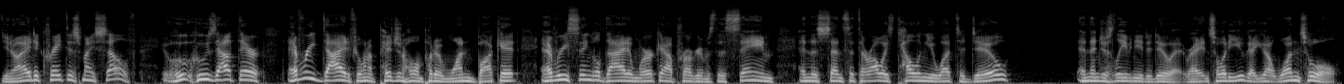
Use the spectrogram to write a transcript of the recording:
You know, I had to create this myself. Who, who's out there? Every diet, if you want to pigeonhole and put it in one bucket, every single diet and workout program is the same in the sense that they're always telling you what to do, and then just leaving you to do it, right? And so, what do you got? You got one tool,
